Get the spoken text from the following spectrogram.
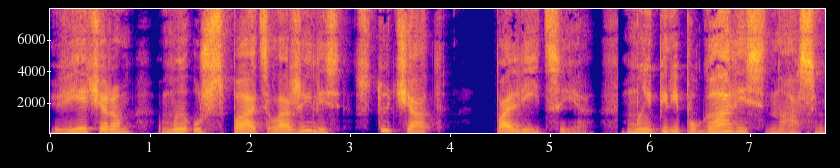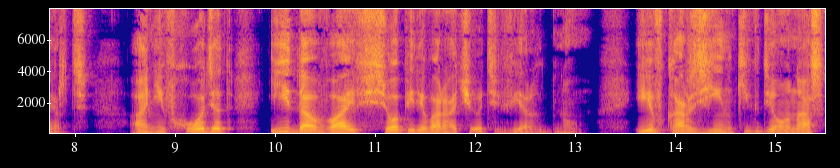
Вечером мы уж спать ложились, стучат. Полиция. Мы перепугались насмерть. Они входят и давай все переворачивать вверх дном. И в корзинке, где у нас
